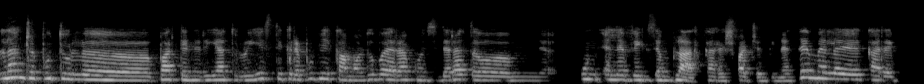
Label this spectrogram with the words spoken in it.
la începutul uh, parteneriatului estic, Republica Moldova era considerată um, un elev exemplar care își face bine temele, care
